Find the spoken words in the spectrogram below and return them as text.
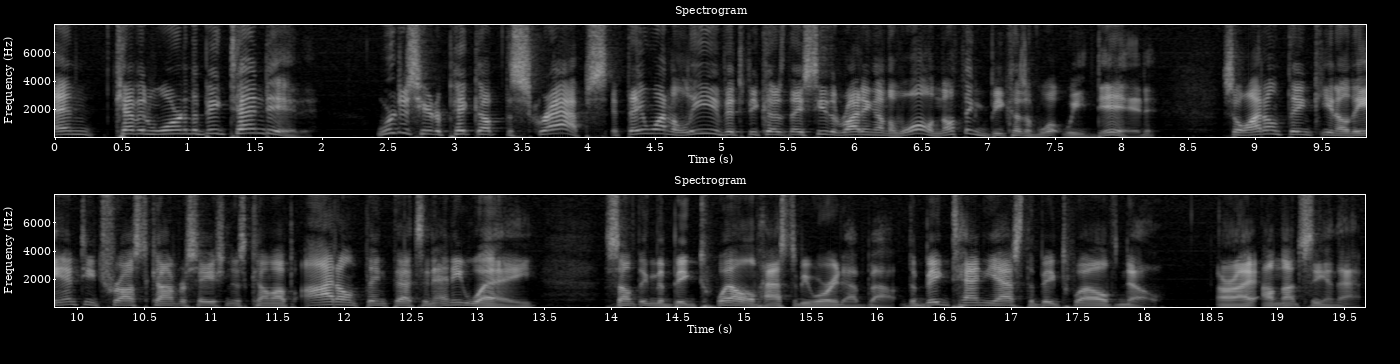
and Kevin Warren and the Big Ten did. We're just here to pick up the scraps. If they want to leave, it's because they see the writing on the wall, nothing because of what we did. So I don't think, you know, the antitrust conversation has come up. I don't think that's in any way something the Big 12 has to be worried about. The Big 10, yes. The Big 12, no. All right. I'm not seeing that.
